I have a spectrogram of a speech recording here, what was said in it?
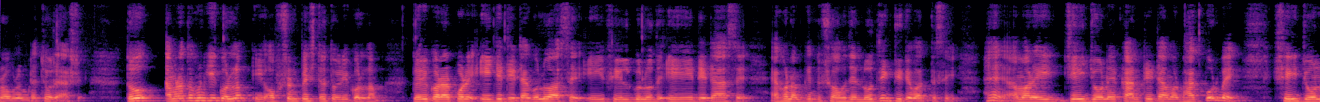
প্রবলেমটা চলে আসে। তো আমরা তখন কি করলাম? এই অপশন পেজটা তৈরি করলাম। তৈরি করার পরে এই যে ডেটাগুলো আছে, এই ফিল্ডগুলোতে এই এই ডেটা আছে, এখন আমি কিন্তু সহজে লজিক দিতে পারতেছি। হ্যাঁ আমার এই যেই জোনের কান্ট্রিটা আমার ভাগ পড়বে সেই জোন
